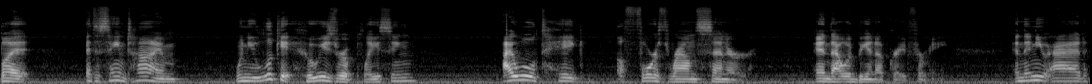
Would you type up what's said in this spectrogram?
But at the same time, when you look at who he's replacing, I will take a fourth round center and that would be an upgrade for me. And then you add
